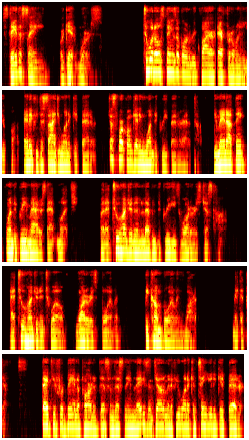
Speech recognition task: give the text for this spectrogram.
stay the same, or get worse. Two of those things are going to require effort on your part. And if you decide you want to get better, just work on getting one degree better at a time. You may not think one degree matters that much, but at 211 degrees, water is just hot. At 212, water is boiling. Become boiling water. Make a difference. Thank you for being a part of this and listening. Ladies and gentlemen, if you want to continue to get better,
